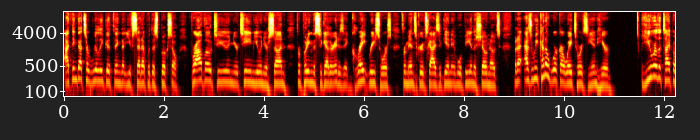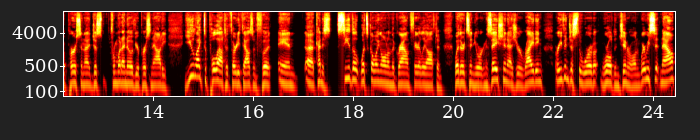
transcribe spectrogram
I think that's a really good thing that you've set up with this book. So, bravo to you and your team, you and your son, for putting this together. It is a great resource for men's groups, guys. Again, it will be in the show notes. But as we kind of work our way towards the end here, you are the type of person i just from what i know of your personality you like to pull out to 30000 foot and uh, kind of see the what's going on on the ground fairly often whether it's in your organization as you're writing or even just the world world in general. And where we sit now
